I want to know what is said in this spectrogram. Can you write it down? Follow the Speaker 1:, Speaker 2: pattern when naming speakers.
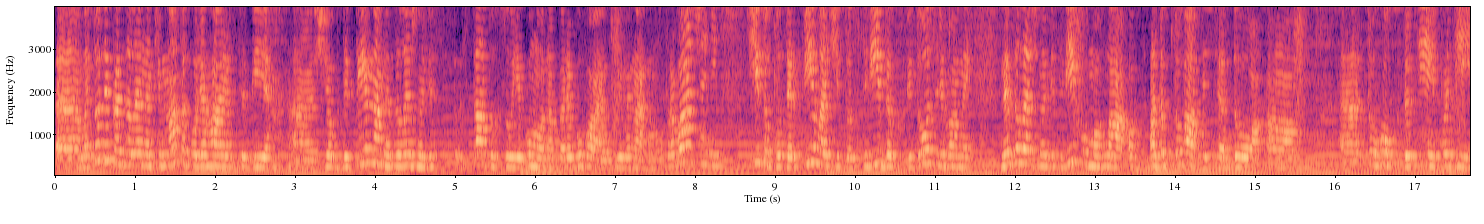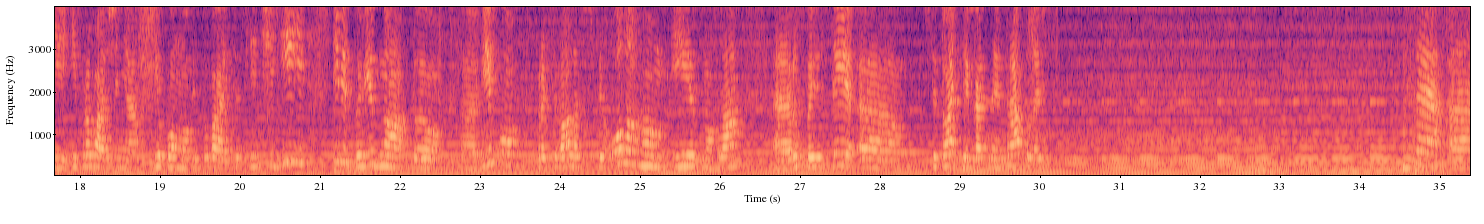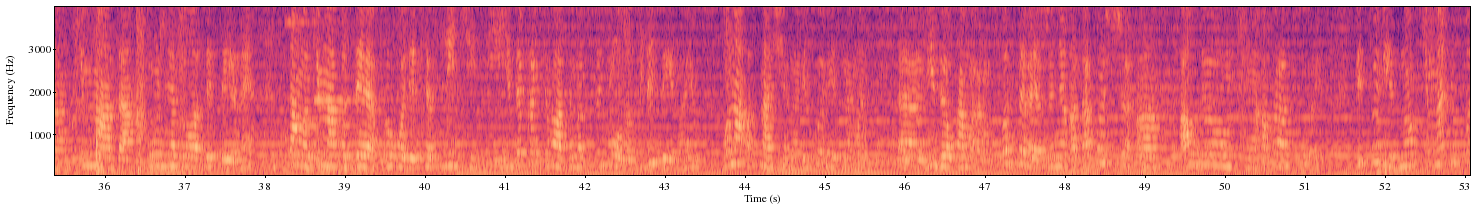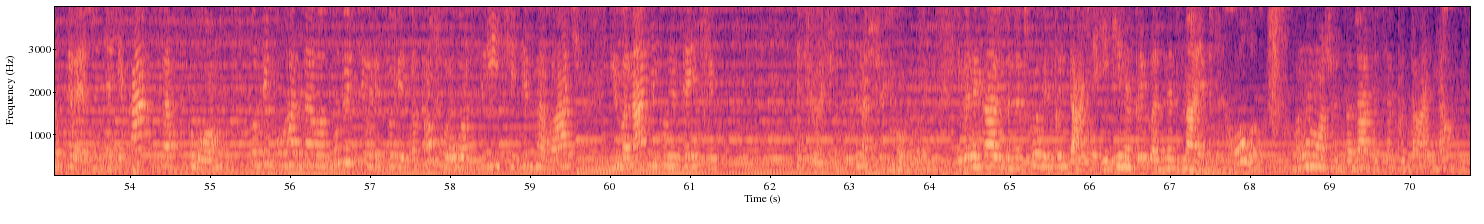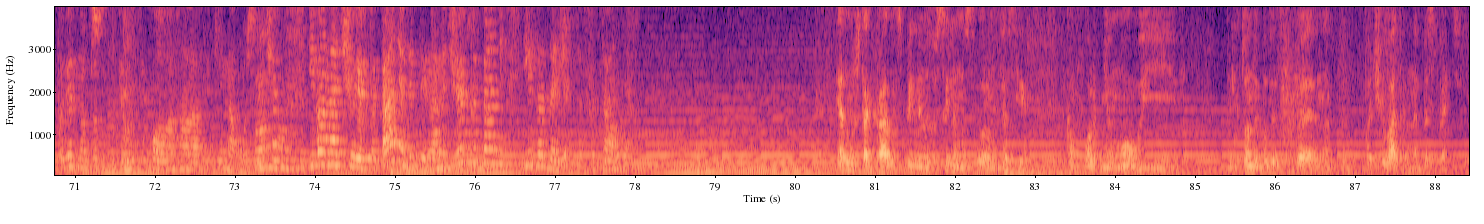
Speaker 1: Е, Методика зелена кімната полягає в собі, е, щоб дитина, незалежно від статусу, якому вона перебуває у кримінальному провадженні, чи то потерпіла, чи то свідок, підозрюваний, незалежно від віку, могла адаптуватися до е, того до тієї події і провадження, в якому відбуваються слідчі дії, і відповідно до віку працювала з психологом і змогла розповісти е, ситуацію, яка з нею трапилась. Це е, кімната дружня до дитини, саме кімната, де проводяться слідчі дії, де працюватиме психолог з дитиною. Вона оснащена відповідними е, відеокамерами спостереження, а також е, аудіоапаратурою. Відповідно, в кімнаті спостереження, яка за склом по типу газела, будуть відповідно прокурор, слідчий, дізнавач, ювенальні поліцейські. Чують, що дитина щось говорить. І виникають додаткові питання, які, наприклад, не знає психолог, вони можуть задати це питання. Відповідно, тут буде у психолога такий наушничок, і вона чує питання, дитина не чує питання і задає це питання.
Speaker 2: Я думаю, що так разом спільними зусиллями створимо для всіх комфортні умови і ніхто не буде себе ну, почувати в небезпеці.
